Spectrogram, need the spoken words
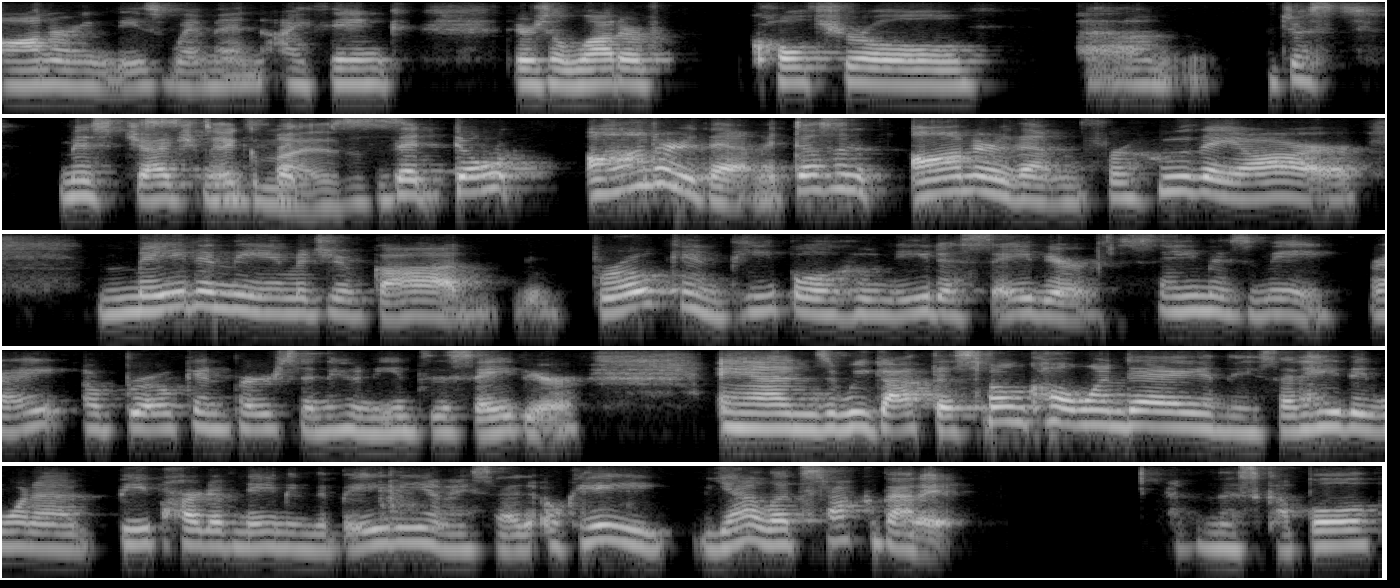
honoring these women. I think there's a lot of cultural um, just misjudgments that, that, don't honor them. It doesn't honor them for who they are made in the image of God, broken people who need a savior, same as me, right? A broken person who needs a savior. And we got this phone call one day and they said, Hey, they want to be part of naming the baby. And I said, Okay, yeah, let's talk about it. And this couple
